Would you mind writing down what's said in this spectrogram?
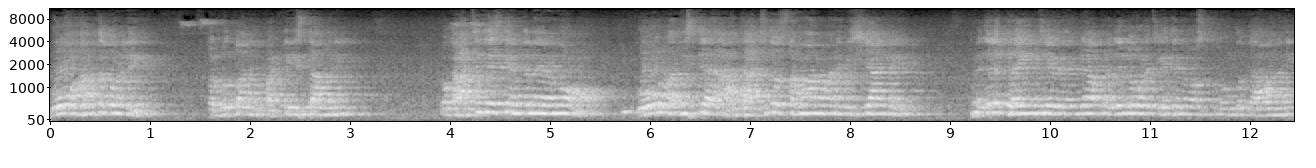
గో హంతకుల్ని ప్రభుత్వానికి పట్టిస్తామని ఒక హత్య చేస్తే ఎంత నేరమో గోవును అందిస్తే అది హత్యతో సమానం అనే విషయాన్ని ప్రజలు గ్రహించే విధంగా ప్రజల్లో కూడా చైతన్యం వస్తుందో కావాలని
